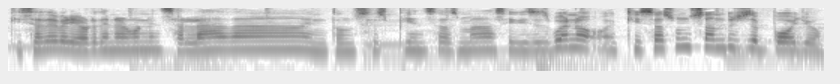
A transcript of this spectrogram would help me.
Quizá debería ordenar una ensalada, entonces piensas más y dices, bueno, quizás un sándwich de pollo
